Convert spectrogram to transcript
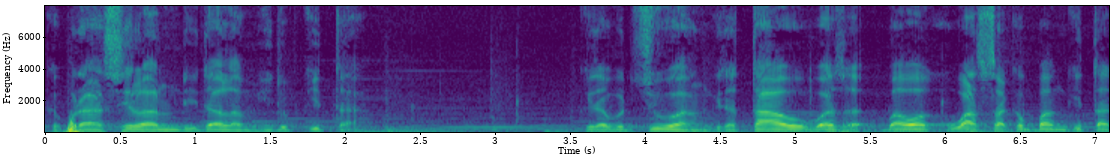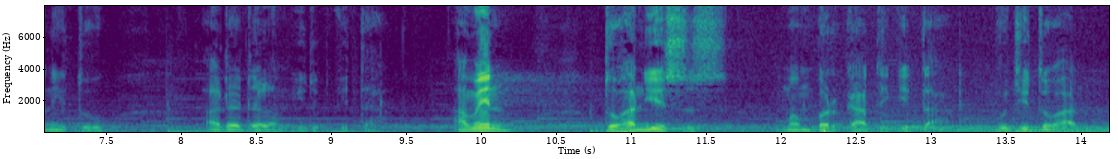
keberhasilan di dalam hidup kita. Kita berjuang, kita tahu bahwa kuasa kebangkitan itu ada dalam hidup kita. Amin. Tuhan Yesus memberkati kita. Puji Tuhan.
